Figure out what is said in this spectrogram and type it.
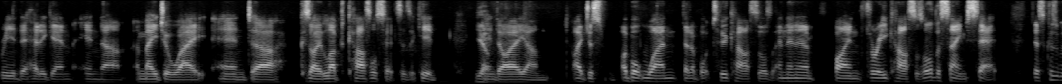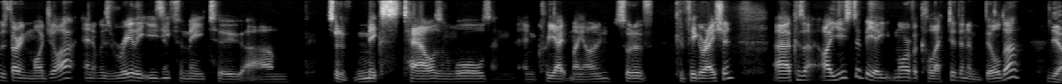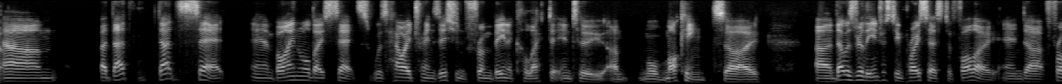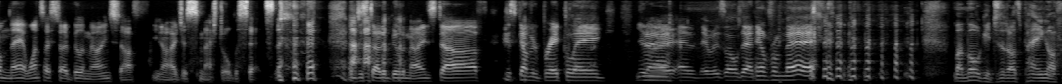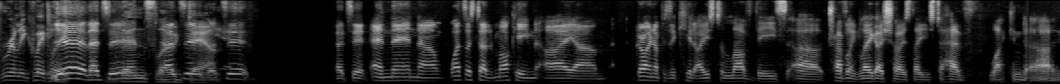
reared their head again in um, a major way, and because I loved castle sets as a kid, Yep. and I um, I just I bought one, then I bought two castles, and then I'm buying three castles, all the same set, just because it was very modular and it was really easy for me to um, sort of mix towers and walls and and create my own sort of configuration. Because I, I used to be a, more of a collector than a builder, yeah. um, but that that set and buying all those sets was how I transitioned from being a collector into um, more mocking. So uh, that was really interesting process to follow. And uh, from there, once I started building my own stuff, you know, I just smashed all the sets. I just started building my own stuff. Discovered Bricklink, you know, and it was all downhill from there. My mortgage that I was paying off really quickly. Yeah, that's it. Then slowed that's it. down. That's it. That's it. And then um, once I started mocking, I um, growing up as a kid, I used to love these uh, traveling Lego shows they used to have. Like in uh,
